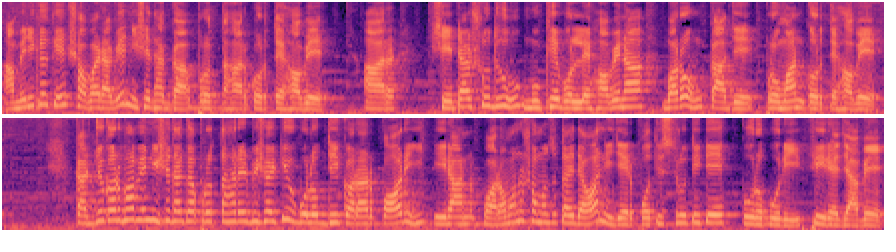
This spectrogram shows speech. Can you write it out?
আমেরিকাকে সবার আগে নিষেধাজ্ঞা প্রত্যাহার করতে হবে। আর সেটা শুধু মুখে বললে হবে না, বরং কাজে প্রমাণ করতে হবে। কার্যকরভাবে নিষেধাজ্ঞা প্রত্যাহারের বিষয়টি উপলব্ধি করার পরই ইরান পরমাণু সমঝোতায় দেওয়া নিজের প্রতিশ্রুতিতে পুরোপুরি ফিরে যাবে।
